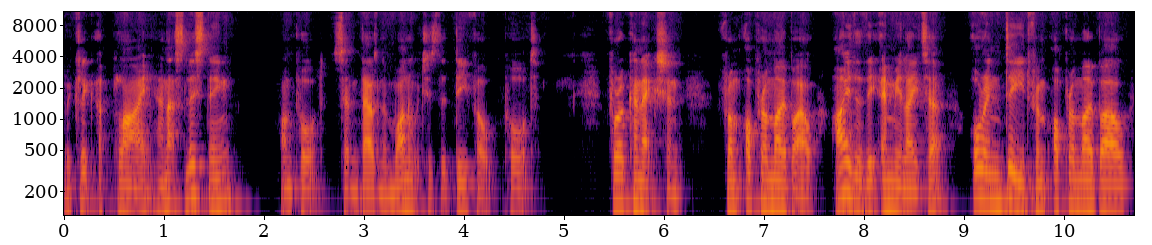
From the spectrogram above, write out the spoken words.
We click apply and that's listening on port 7001, which is the default port, for a connection from Opera Mobile, either the emulator or indeed from Opera Mobile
